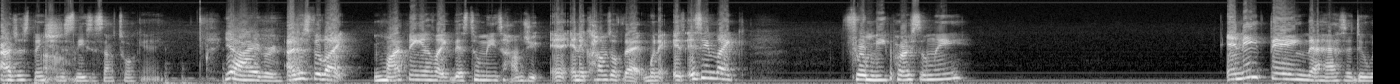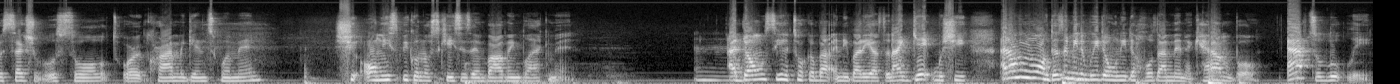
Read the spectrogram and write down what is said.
I just think she just needs to stop talking. Yeah, I agree. I just feel like my thing is like there's too many times you and, and it comes off that when it, it, it seemed like for me personally anything that has to do with sexual assault or crime against women she only speak on those cases involving black men mm. I don't see her talking about anybody else and I get what she I don't get wrong doesn't mean that we don't need to hold our men accountable absolutely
